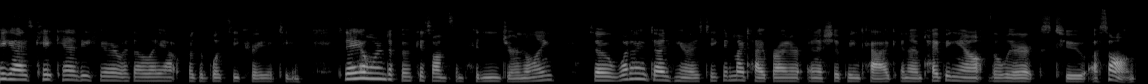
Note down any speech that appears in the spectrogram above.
Hey guys, Kate Kennedy here with a layout for the Blitsy creative team. Today I wanted to focus on some hidden journaling. So what I've done here is taken my typewriter and a shipping tag and I'm typing out the lyrics to a song,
